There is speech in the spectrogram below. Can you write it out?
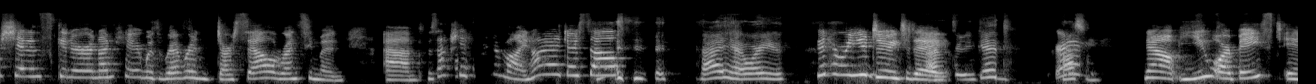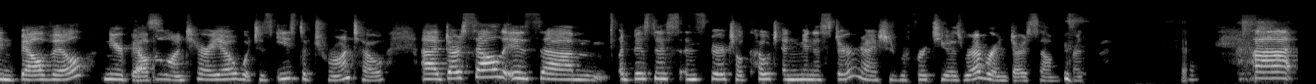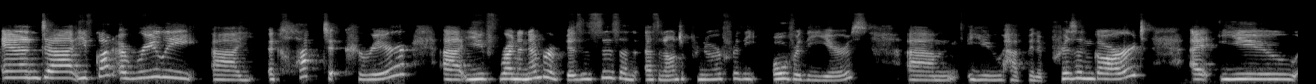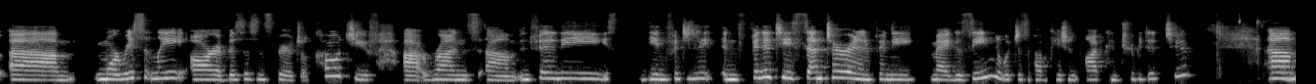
I'm Shannon Skinner, and I'm here with Reverend Darcel Runciman, um, who's actually a friend of mine. Hi, Darcel. Hi, how are you? Good. How are you doing today? I'm doing good. Great. Awesome. Now, you are based in Belleville, near Belleville, Yes. Ontario, which is east of Toronto. Uh, Darcel is um, a business and spiritual coach and minister, and I should refer to you as Reverend Darcel. Uh, and uh, you've got a really uh, eclectic career. Uh, you've run a number of businesses as, as an entrepreneur for the over the years. Um, you have been a prison guard. Uh, you um, more recently are a business and spiritual coach. You've uh, runs um, Infinity, the Infinity Infinity Center and Infinity Magazine, which is a publication I've contributed to. Um,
